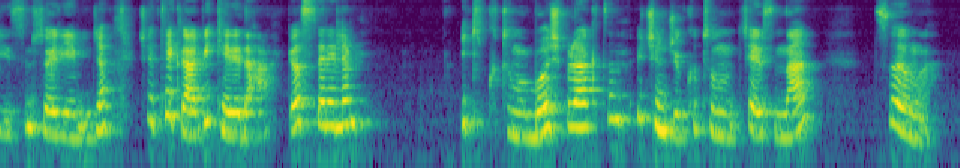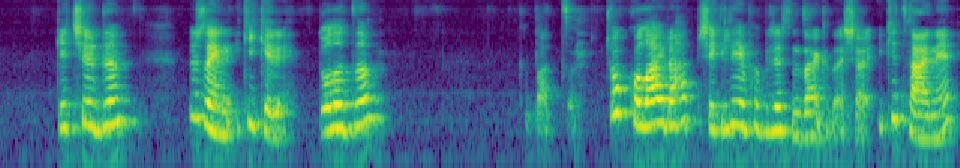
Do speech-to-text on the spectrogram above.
bir isim söyleyemeyeceğim. Şöyle tekrar bir kere daha gösterelim. İki kutumu boş bıraktım. Üçüncü kutumun içerisinden tığımı geçirdim. Üzerine iki kere doladım. Kapattım. Çok kolay, rahat bir şekilde yapabilirsiniz arkadaşlar. İki tane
